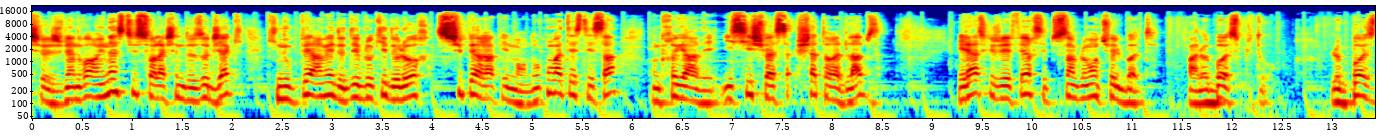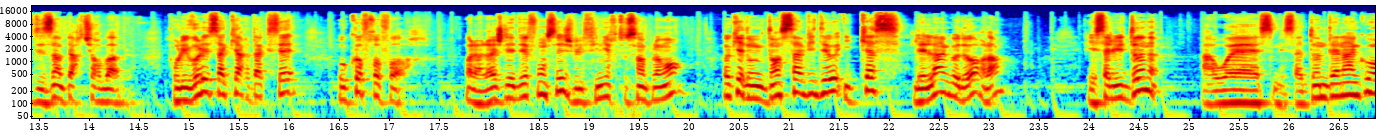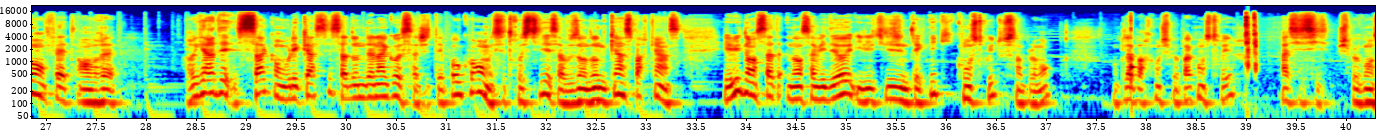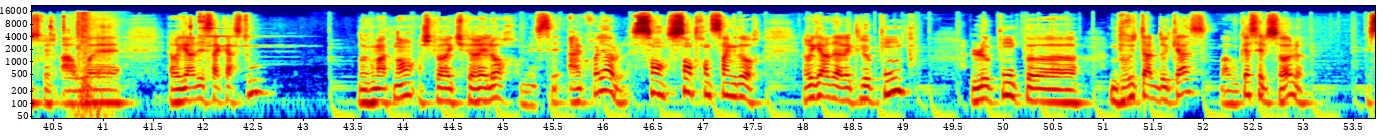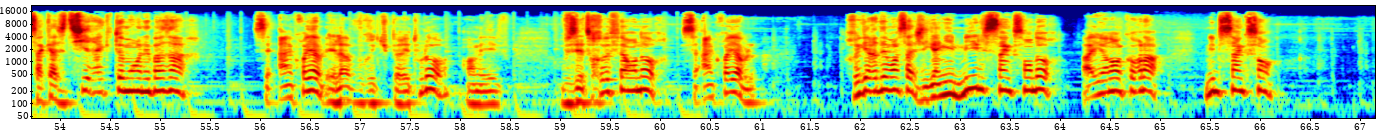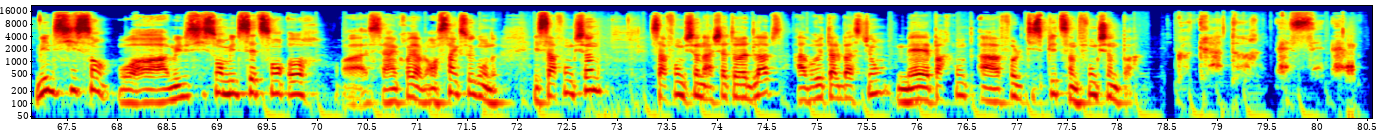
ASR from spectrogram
je, viens de voir une astuce sur la chaîne de Zodiac qui nous permet de débloquer de l'or super rapidement. Donc on va tester ça. Donc regardez, ici je suis à Shattered Labs. Et là, ce que je vais faire, c'est tout simplement tuer le bot. Enfin, le boss plutôt. Le boss des imperturbables. Pour lui voler sa carte d'accès au coffre-fort. Voilà, là je l'ai défoncé, je vais le finir tout simplement. Ok, donc dans sa vidéo, il casse les lingots d'or là. Et ça lui donne... Ah ouais, mais ça donne des lingots en fait, en vrai. Regardez, ça quand vous les cassez, ça donne des lingots. Ça, j'étais pas au courant, mais c'est trop stylé, ça vous en donne 15 par 15. Et lui, dans sa, vidéo, il utilise une technique qui construit tout simplement. Donc là, par contre, je peux pas construire. Ah si, si, je peux construire. Ah ouais. regardez, ça casse tout. Donc maintenant, je peux récupérer l'or. Mais c'est incroyable. 100, 135 d'or. Regardez, avec le pompe, le pompe euh, brutal de casse, bah, vous cassez le sol. Et ça casse directement les bazars. C'est incroyable. Et là, vous récupérez tout l'or. Oh, mais vous êtes refait en or. C'est incroyable. Regardez-moi ça. J'ai gagné 1500 d'or. Ah, il y en a encore là. 1500. 1600. Waouh, 1600, 1700 or. c'est incroyable. En 5 secondes. Et ça fonctionne. Ça fonctionne à Shattered Labs, à Brutal Bastion. Mais par contre, à Faulty Split, ça ne fonctionne pas. Code créateur SCL.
